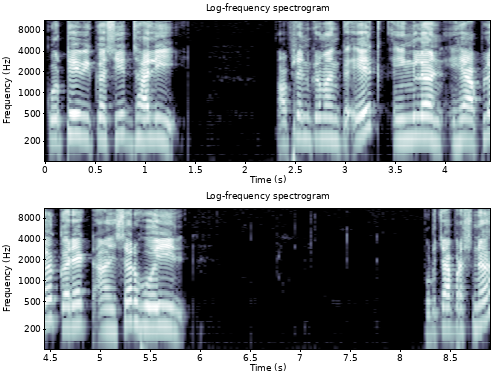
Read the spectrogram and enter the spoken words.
कोठे विकसित झाली? ऑप्शन क्रमांक एक इंग्लंड. हे आपलं करेक्ट आन्सर होईल. पुढचा प्रश्न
